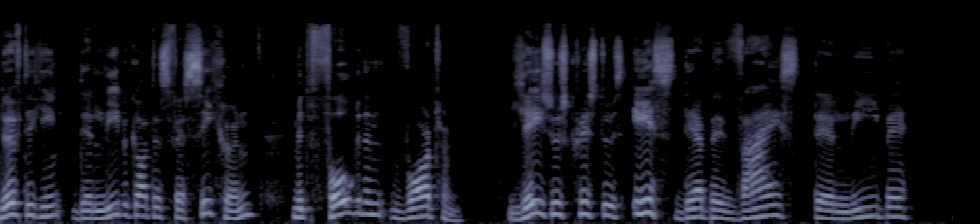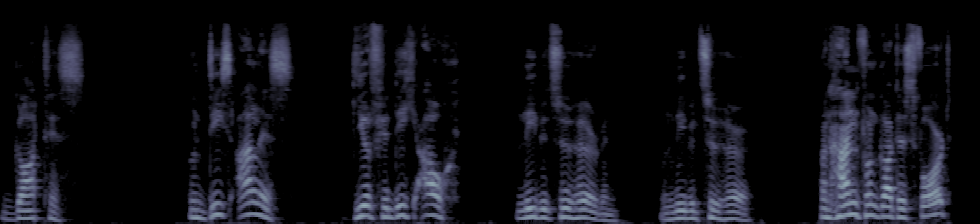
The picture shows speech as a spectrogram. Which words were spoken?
dürfte ich ihn der Liebe Gottes versichern, mit folgenden Worten. Jesus Christus ist der Beweis der Liebe Gottes. Und dies alles gilt für dich auch, liebe Zuhörer und liebe Zuhörer. Anhand von Gottes Wort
